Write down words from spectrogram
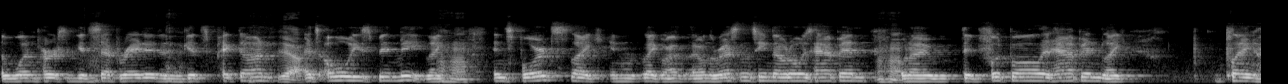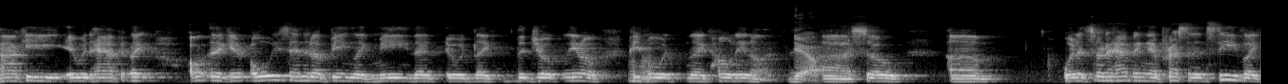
the one person gets separated and gets picked on. Yeah. it's always been me. Like in sports, like in like on the wrestling team, that would always happen. When I did football, it happened. Like playing hockey, it would happen. Like. Like it always ended up being like me that it would like the joke you know people would like hone in on Yeah. uh, so um, when it started happening at Preston and Steve, like,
